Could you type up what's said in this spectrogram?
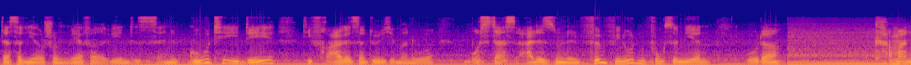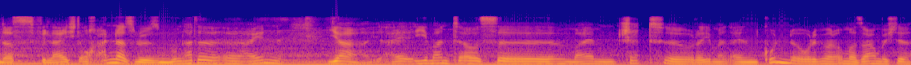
das hatte ich auch schon mehrfach erwähnt, ist es eine gute Idee. Die Frage ist natürlich immer nur, muss das alles nun in fünf Minuten funktionieren oder kann man das vielleicht auch anders lösen. Nun hatte äh, ein, ja, jemand aus äh, meinem Chat äh, oder jemand, ein Kunde oder wie man auch immer sagen möchte,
